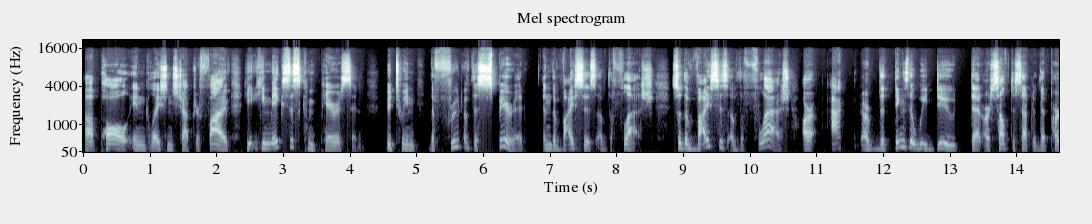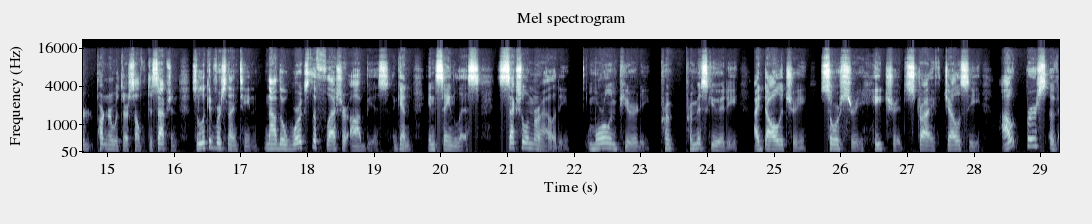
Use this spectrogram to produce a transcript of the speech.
uh, Paul in Galatians chapter 5, he, he makes this comparison between the fruit of the Spirit and the vices of the flesh. So the vices of the flesh are act are the things that we do that are self-deceptive that par- partner with our self-deception. So look at verse 19 now the works of the flesh are obvious. Again insane lists. Sexual immorality moral impurity pr- promiscuity idolatry sorcery hatred strife jealousy outbursts of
